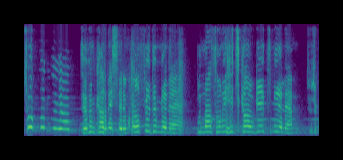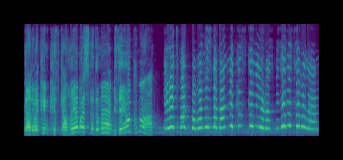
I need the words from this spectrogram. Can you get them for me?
Çok mutluyum. Canım kardeşlerim, affedin beni. Bundan sonra hiç kavga etmeyelim. Çocuklar bakın kıskanmaya başladım ha, bize yok mu? Evet bak babanız da ben de kıskanıyoruz, bize de sarılın.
